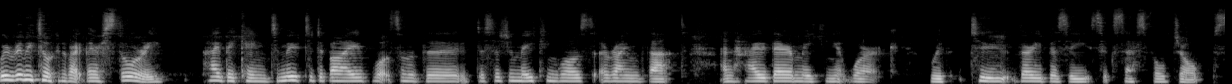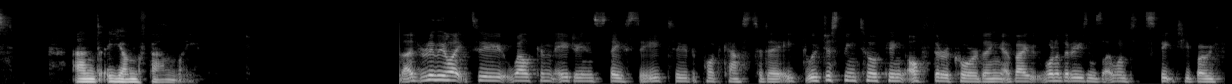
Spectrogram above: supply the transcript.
We're really talking about their story, how they came to move to Dubai, what some of the decision making was around that, and how they're making it work with two very busy, successful jobs and a young family. I'd really like to welcome Adrian Stacey to the podcast today. We've just been talking off the recording about one of the reasons I wanted to speak to you both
